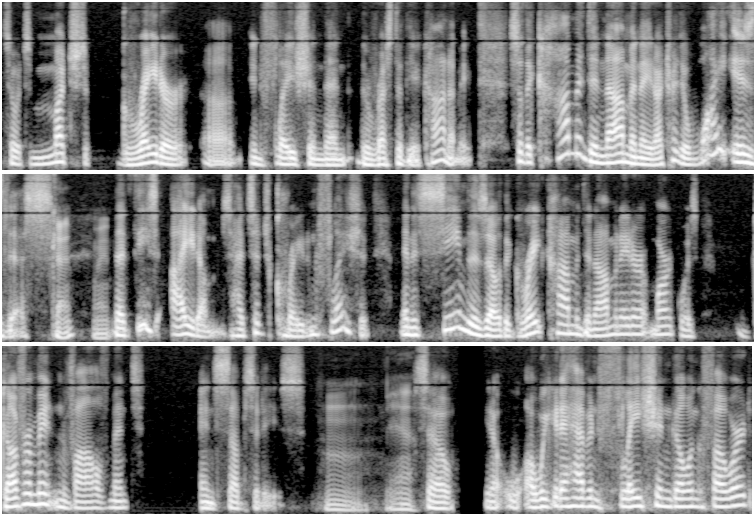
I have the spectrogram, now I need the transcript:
So it's much greater uh, inflation than the rest of the economy. So the common denominator, I tried to, why is this? Okay. Right. that these items had such great inflation. And it seemed as though the great common denominator, Mark, was government involvement and subsidies. Hmm. Yeah. So, you know, are we going to have inflation going forward?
